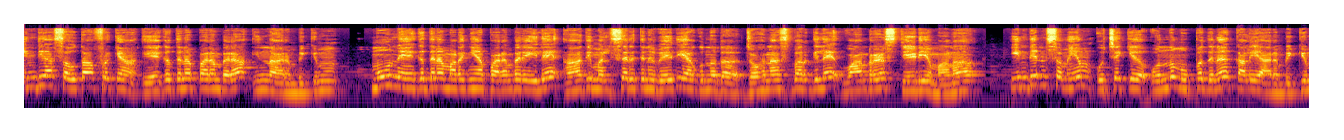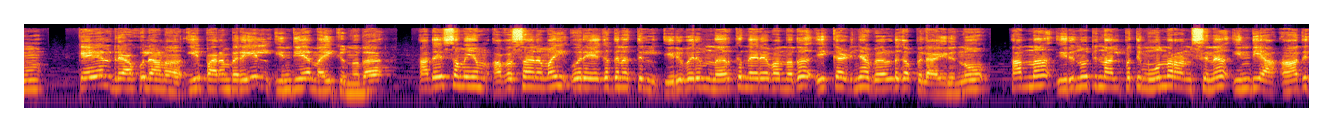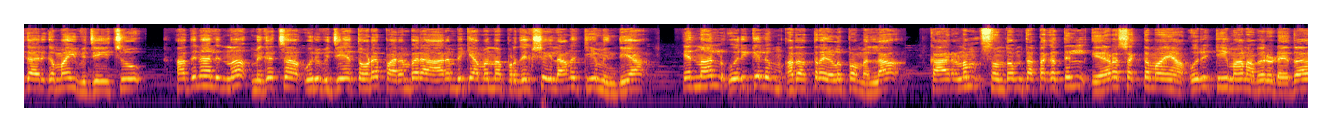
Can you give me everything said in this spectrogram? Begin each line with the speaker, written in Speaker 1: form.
Speaker 1: India south Africa ഏകദിന പരമ്പര ഇന്ന് ആരംഭിക്കും മൂന്ന് ഏകദിനമടങ്ങിയ പരമ്പരയിലെ ആദ്യ മത്സരത്തിന് വേദിയാകുന്നത് ജോഹനാസ്ബർഗിലെ വാൻറേഴ്സ് സ്റ്റേഡിയമാണ്. ഇന്ത്യൻ സമയം ഉച്ചയ്ക്ക് ഒന്ന് മുപ്പതിന് കളി ആരംഭിക്കും. കെ എൽ രാഹുലാണ് ഈ പരമ്പരയിൽ ഇന്ത്യയെ നയിക്കുന്നത്. അതേസമയം അവസാനമായി ഒരു ഏകദിനത്തിൽ ഇരുവരും നേർക്കുനേരെ വന്നത് ഇക്കഴിഞ്ഞ വേൾഡ് കപ്പിലായിരുന്നു. അന്ന് ഇരുന്നൂറ്റി നാൽപ്പത്തി മൂന്ന് റൺസിന് ഇന്ത്യ ആധികാരികമായി വിജയിച്ചു. അതിനാൽ ഇന്ന് മികച്ച ഒരു വിജയത്തോടെ പരമ്പര ആരംഭിക്കാമെന്ന പ്രതീക്ഷയിലാണ് ടീം ഇന്ത്യ. എന്നാൽ ഒരിക്കലും അതത്ര എളുപ്പമല്ല. കാരണം സ്വന്തം തട്ടകത്തിൽ ഏറെ ശക്തമായ ഒരു ടീമാണ് അവരുടേത്.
